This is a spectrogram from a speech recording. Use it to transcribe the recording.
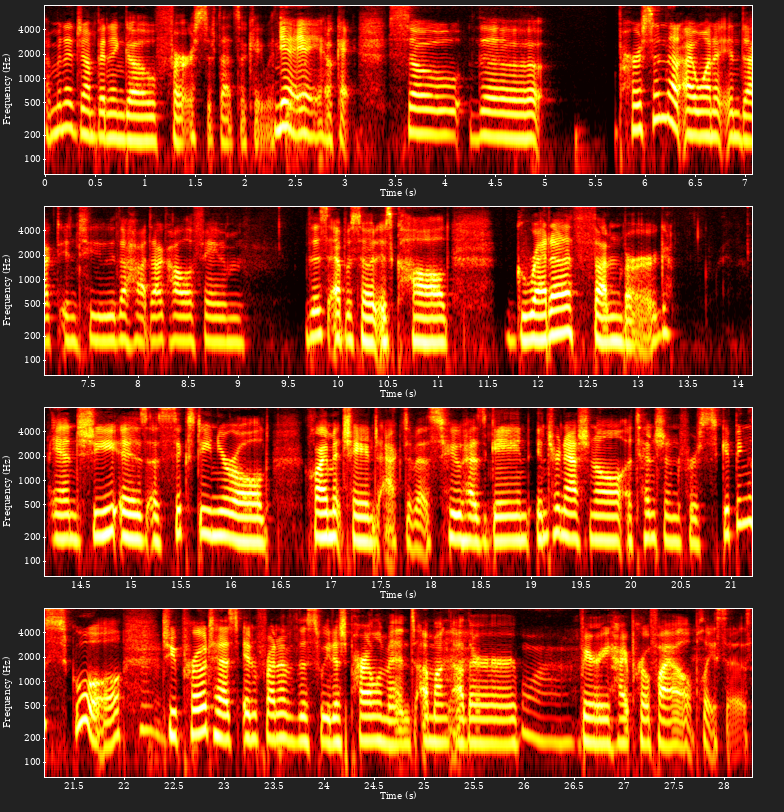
I'm gonna jump in and go first, if that's okay with Yeah, you. Yeah, yeah, yeah. Okay. So the person that I want to induct into the Hot Dog Hall of Fame this episode is called Greta Thunberg. And she is a 16 year old climate change activist who has gained international attention for skipping school to protest in front of the Swedish parliament, among other Wow. very high profile places.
